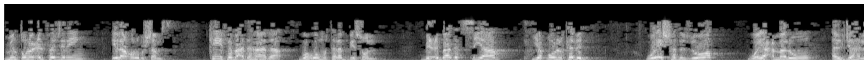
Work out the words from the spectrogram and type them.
من طلوع الفجر إلى غروب الشمس. كيف بعد هذا؟ وهو متلبس بعبادة الصيام يقول الكذب ويشهد الزور ويعمل الجهل.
